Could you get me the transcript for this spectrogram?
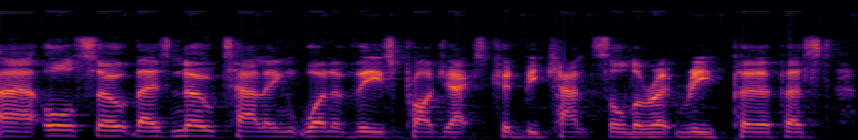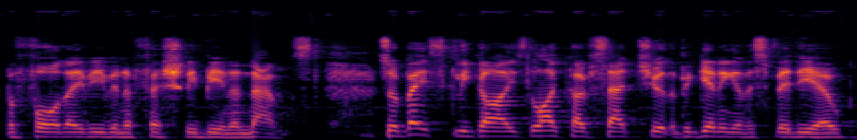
Uh, also, there's no telling one of these projects could be cancelled or repurposed before they've even officially been announced. So basically, guys, like I've said to you at the beginning of this video,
